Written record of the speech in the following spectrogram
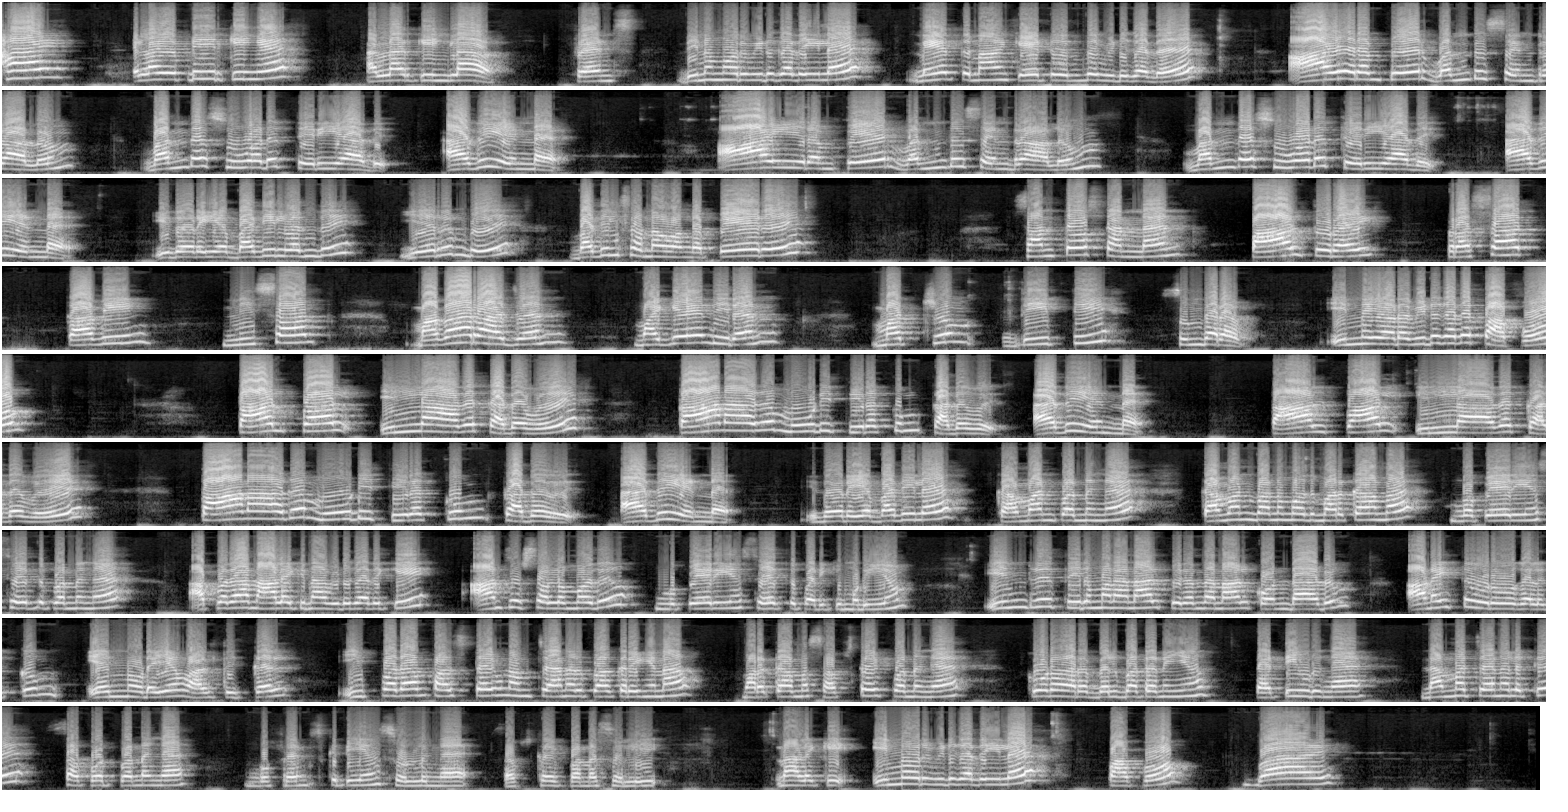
Hi எல்லாம் எப்படி இருக்கீங்க? நல்லா இருக்கீங்களா? ஃப்ரெண்ட்ஸ் தினம் ஒரு விடுகதையில நேத்து நான் கேட்டு இருந்த விடுகதை ஆயிரம் பேர் வந்து சென்றாலும் வந்த சுவடு தெரியாது. அது என்ன? ஆயிரம் பேர் வந்து சென்றாலும் வந்த சுவடு தெரியாது. அது என்ன? இதோடைய பதில் வந்து எறும்பு. பதில் சொன்னவங்க பேரு சந்தோஷ் கண்ணன் பால்துரை பிரசாத் கவின் நிசாந்த் மகாராஜன் மகேந்திரன் மற்றும் தீப்தி சுந்தரம். இன்னையோட விடுகதை பார்ப்போம். தாழ்பால் இல்லாத கதவு காணாத மூடி திறக்கும் கதவு. அது என்ன? தாழ்பால் இல்லாத கதவு தானாக மூடி திறக்கும் கதவு. அது என்ன? இதோடைய பதில கமெண்ட் பண்ணுங்க. கமெண்ட் பண்ணும்போது மறக்காம உங்க பேரையும் சேர்த்து பண்ணுங்க. அப்பதான் நாளைக்கு நான் விடுகதைக்கு ஆன்சர் சொல்லும் போது உங்க பேரையும் சேர்த்து படிக்க முடியும். இன்று திருமண நாள் பிறந்த நாள் கொண்டாடும் அனைத்து உறவுகளுக்கும் என்னுடைய வாழ்த்துக்கள். இப்பதான் ஃபர்ஸ்ட் டைம் நம்ம சேனல் பாக்குறீங்கன்னா மறக்காம சப்ஸ்கிரைப் பண்ணுங்க. கூட வர பெல் பட்டனையும் தட்டி விடுங்க. நம்ம சேனலுக்கு சப்போர்ட் பண்ணுங்க. உங்க ஃப்ரெண்ட்ஸ் கிட்டேயும் சொல்லுங்க. சப்ஸ்கிரைப் பண்ண சொல்லி. நாளைக்கு இன்னொரு விடுகதையில பார்ப்போம். பாய்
